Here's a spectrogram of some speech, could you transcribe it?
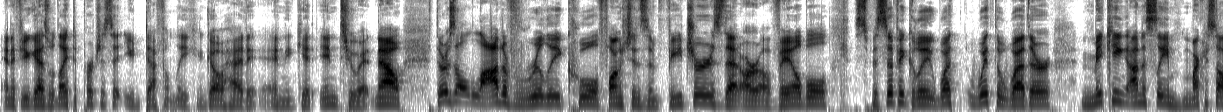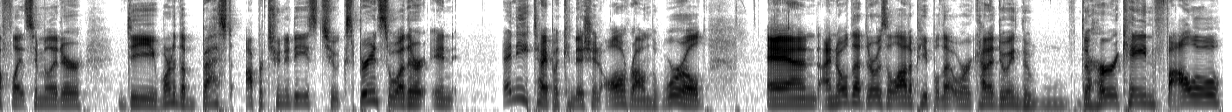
And if you guys would like to purchase it, you definitely can go ahead and get into it. Now, there's a lot of really cool functions and features that are available specifically with, with the weather, making honestly Microsoft Flight Simulator the one of the best opportunities to experience the weather in any type of condition all around the world. And I know that there was a lot of people that were kind of doing the the hurricane follow,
